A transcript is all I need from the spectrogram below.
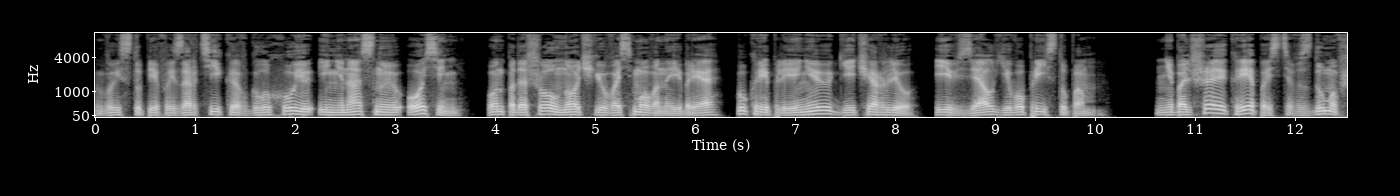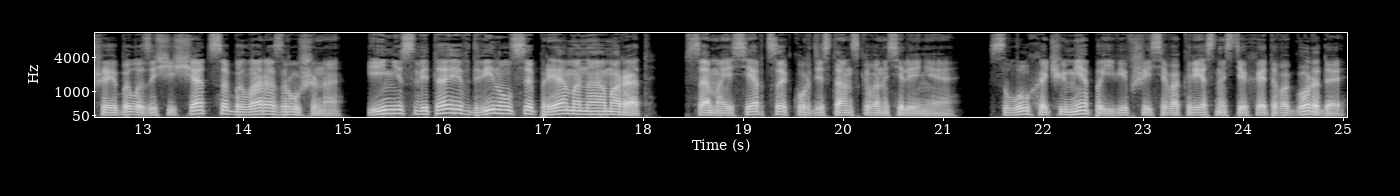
Выступив из Артика в глухую и ненастную осень, он подошел ночью 8 ноября к укреплению Гечерлю и взял его приступом. Небольшая крепость, вздумавшая было защищаться, была разрушена, и Несветаев двинулся прямо на Амарат, в самое сердце курдистанского населения. Слух о чуме, появившейся в окрестностях этого города,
